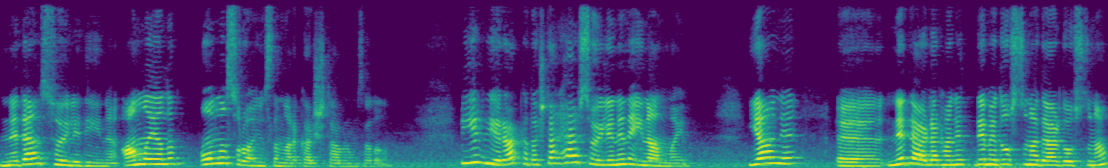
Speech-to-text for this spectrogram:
neden söylediğini anlayalım, ondan sonra insanlara karşı tavrımızı alalım. Bir diğer arkadaşlar her söylenene inanmayın. Yani e, ne derler hani deme dostuna der dostuna.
